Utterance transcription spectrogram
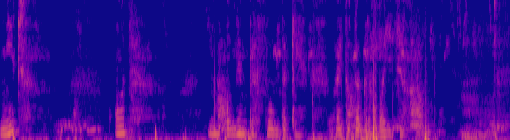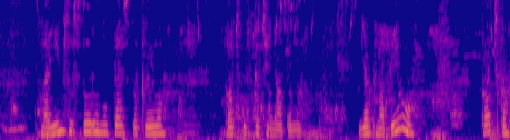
ніч. От, ну, одним те словом таке. Хай тут так грабається. На іншу сторону теж закрила качку з каченятами. Як на диво, качка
